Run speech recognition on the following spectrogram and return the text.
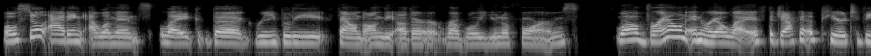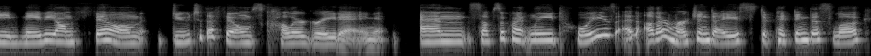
while still adding elements like the greebly found on the other rebel uniforms. While brown in real life, the jacket appeared to be navy on film due to the film's color grading. And subsequently, toys and other merchandise depicting this look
